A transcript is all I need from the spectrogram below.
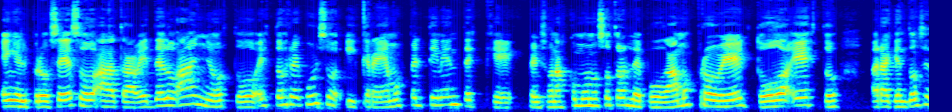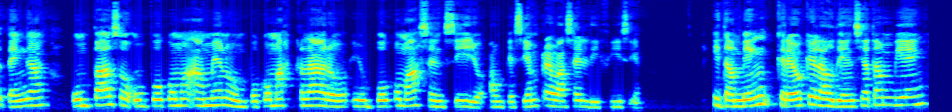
en el proceso a través de los años todos estos recursos y creemos pertinentes que personas como nosotros le podamos proveer todo esto para que entonces tengan un paso un poco más ameno, un poco más claro y un poco más sencillo, aunque siempre va a ser difícil. Y también creo que la audiencia también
